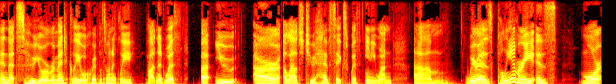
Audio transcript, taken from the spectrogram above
and that's who you're romantically or queer platonically partnered with, but you are allowed to have sex with anyone. Um, whereas polyamory is more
